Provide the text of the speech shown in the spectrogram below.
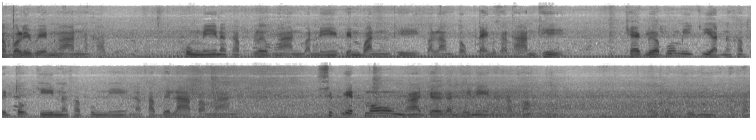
ครับบริเวณงานนะครับพรุ่งนี้นะครับเริ่มงานวันนี้เป็นวันที่กำลังตกแต่งสถานที่แขกเรือผู้มีเกียรตินะครับ เป็นโต๊ะจีนนะครับพรุ่งนี้นะครับ เวลาประมาณ 11โมงนะเจอกันที่นี่นะครับเนาะเจอกันที่นี่นะครับ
